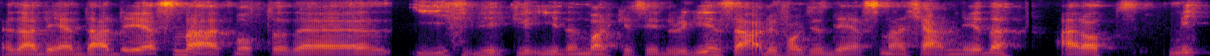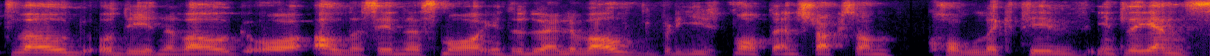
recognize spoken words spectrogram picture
Det er det, det, er det som er på en måte det, i, virkelig i den markedsideologien, så er det jo faktisk det som er kjernen i det. er At mitt valg og dine valg og alle sine små individuelle valg blir på en måte en slags sånn kollektiv intelligens.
